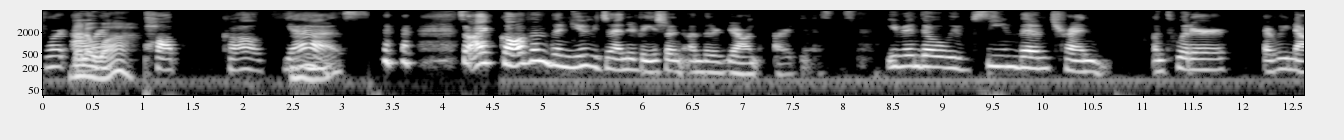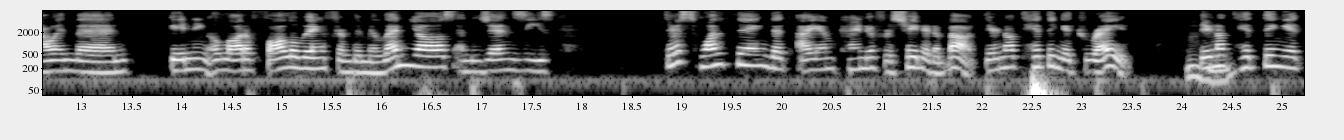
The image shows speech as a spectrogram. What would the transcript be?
for our dalawa. pop cult. Mm-hmm. Yes. so I call them the new generation underground artists. Even though we've seen them trend on Twitter every now and then, gaining a lot of following from the millennials and the Gen Zs, there's one thing that I am kind of frustrated about. They're not hitting it right. They're Mhm. not hitting it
